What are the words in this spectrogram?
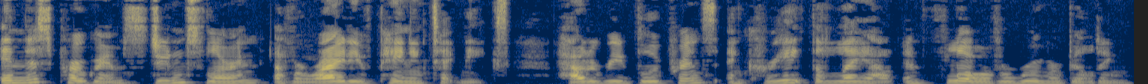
In this program, students learn a variety of painting techniques how to read blueprints, and create the layout and flow of a room or building.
